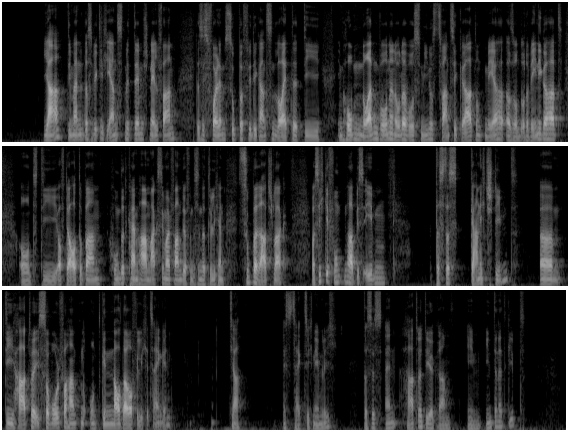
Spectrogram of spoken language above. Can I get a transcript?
Ja, die meinen das wirklich ernst mit dem Schnellfahren. Das ist vor allem super für die ganzen Leute, die im hohen Norden wohnen oder wo es minus 20 Grad und mehr, also oder weniger hat und die auf der Autobahn 100 km/h maximal fahren dürfen. Das ist natürlich ein super Ratschlag. Was ich gefunden habe, ist eben, dass das gar nicht stimmt. Ähm, die Hardware ist sowohl vorhanden und genau darauf will ich jetzt eingehen. Tja, es zeigt sich nämlich, dass es ein Hardware-Diagramm im Internet gibt.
